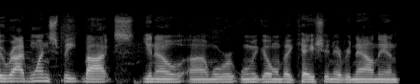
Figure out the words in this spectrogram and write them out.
who ride one speed bikes, you know, uh, when, we're, when we go on vacation every now and then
